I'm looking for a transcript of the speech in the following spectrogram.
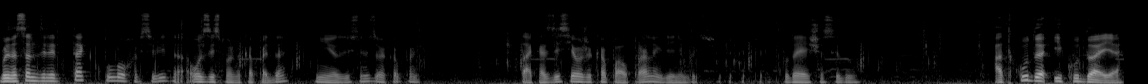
Блин, на самом деле так плохо все видно. А вот здесь можно копать, да? Нет, здесь нельзя копать. Так, а здесь я уже копал, правильно, где-нибудь? Куда я сейчас иду? Откуда и куда я?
